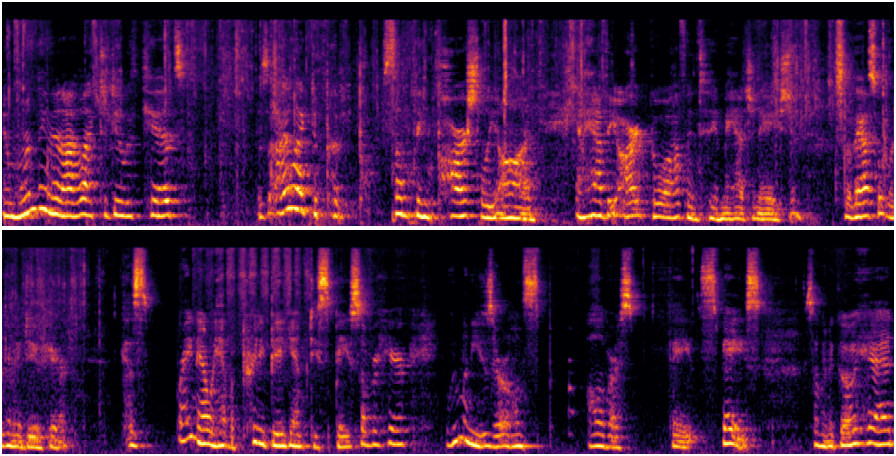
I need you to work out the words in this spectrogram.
And one thing that I like to do with kids is I like to put something partially on and have the art go off into imagination. So that's what we're gonna do here. Because right now we have a pretty big empty space over here. We wanna use our own, all of our space. So I'm gonna go ahead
